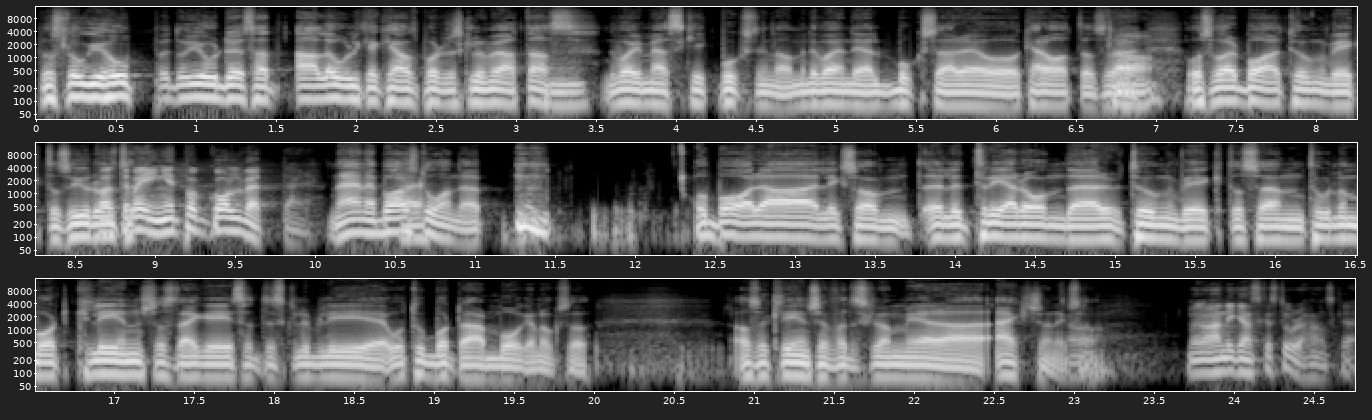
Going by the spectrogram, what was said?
de slog ihop, de gjorde så att alla olika kampsporter skulle mötas. Det var ju mest kickboxning då, men det var en del boxare och karate och sådär. Ja. Och så var det bara tungvikt och så gjorde Fast det de... var inget på golvet där. Nej, nej, bara stående. Och bara liksom, eller tre ronder, tungvikt och sen tog de bort clinch och sådär grejer så att det skulle bli, och tog bort armbågen också. Alltså clinchen för att det skulle vara mera action liksom. Men han hade ganska stora handskar?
